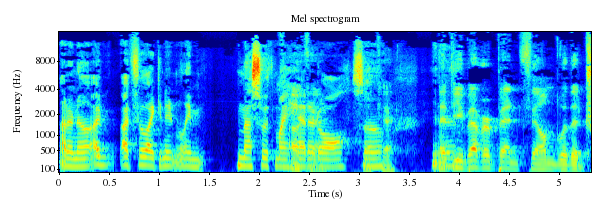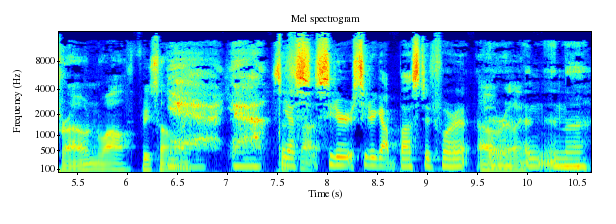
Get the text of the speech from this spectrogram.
I don't know, I I feel like it didn't really mess with my head Okay. at all, so. okay. Have you ever been filmed with a drone while recently? Yeah, yeah. yes, not- Cedar Cedar got busted for it. Oh, uh, really? In, in the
